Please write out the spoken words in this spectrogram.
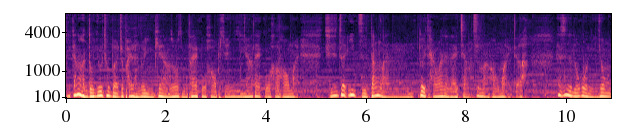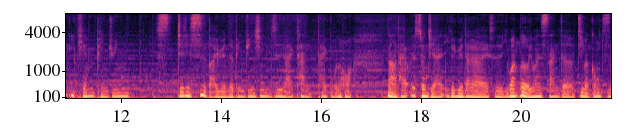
你看到很多 YouTuber 就拍了很多影片啊，说什么泰国好便宜啊，泰国好好买。其实这一直当然对台湾人来讲是蛮好买的啦。但是如果你用一天平均接近四百元的平均薪资来看泰国的话，那台算起来一个月大概是一万二、一万三的基本工资，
